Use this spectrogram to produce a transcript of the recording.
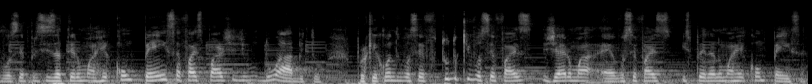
você precisa ter uma recompensa, faz parte de, do hábito. Porque quando você tudo que você faz gera uma, é, você faz esperando uma recompensa.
